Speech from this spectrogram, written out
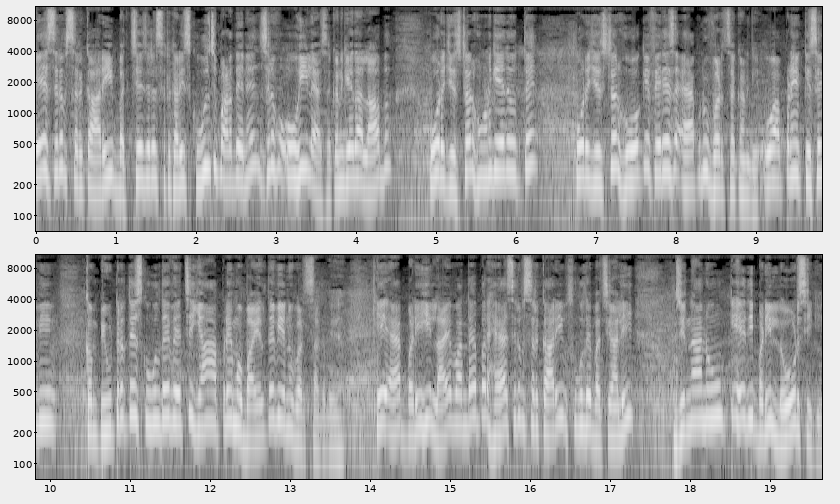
ਇਹ ਸਿਰਫ ਸਰਕਾਰੀ ਬੱਚੇ ਜਿਹੜੇ ਸਰਕਾਰੀ ਸਕੂਲ 'ਚ ਪੜ੍ਹਦੇ ਨੇ, ਸਿਰਫ ਉਹੀ ਲੈ ਸਕਣਗੇ ਇਹਦਾ ਲਾਭ। ਉਹ ਰਜਿਸਟਰ ਹੋਣਗੇ ਇਹਦੇ ਉੱਤੇ, ਉਹ ਰਜਿਸਟਰ ਹੋ ਕੇ ਫਿਰ ਇਸ ਐਪ ਨੂੰ ਵਰਤ ਸਕਣਗੇ। ਉਹ ਆਪਣੇ ਕਿਸੇ ਵੀ ਕੰਪਿਊਟਰ ਤੇ ਸਕੂਲ ਦੇ ਵਿੱਚ ਜਾਂ ਆਪਣੇ ਮੋਬਾਈਲ ਤੇ ਵੀ ਇਹਨੂੰ ਵਰਤ ਸਕਦੇ ਆ। ਇਹ ਐਪ ਬੜੀ ਹੀ ਲਾਹੇਵੰਦ ਹੈ, ਪਰ ਹੈ ਸਿਰਫ ਸਰਕਾਰੀ ਸਕੂਲ ਦੇ ਬੱਚਿਆਂ ਲਈ। ਜਿਨ੍ਹਾਂ ਨੂੰ ਕਿ ਇਹਦੀ ਬੜੀ ਲੋੜ ਸੀਗੀ।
